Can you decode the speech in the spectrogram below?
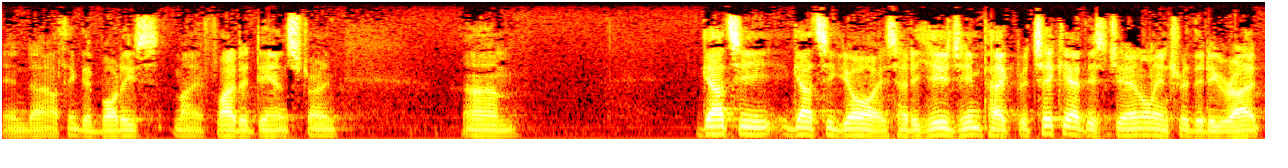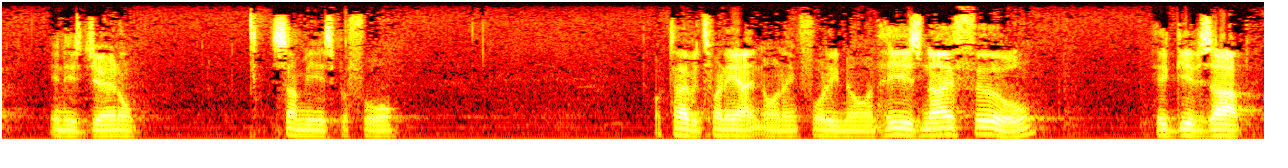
And uh, I think their bodies may have floated downstream. Um, gutsy, gutsy guy. He's had a huge impact. But check out this journal entry that he wrote in his journal some years before. October 28, 1949. He is no fool who gives up,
